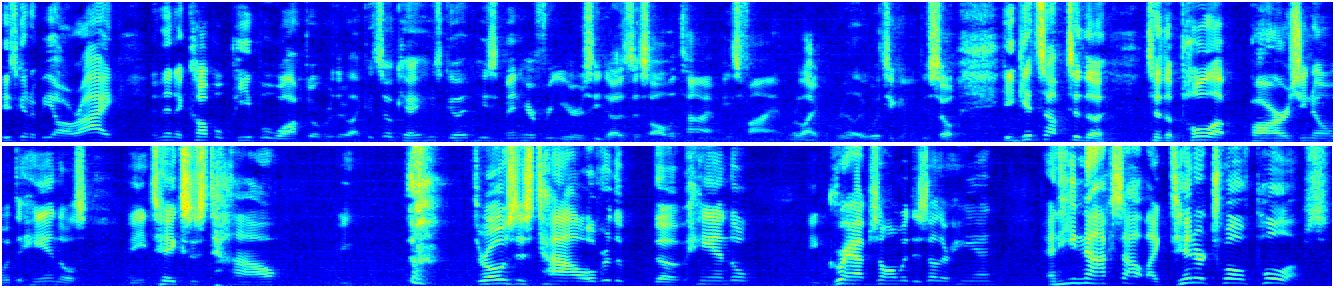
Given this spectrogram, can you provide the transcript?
he's going to be all right. And then a couple people walked over. They're like, it's okay. He's good. He's been here for years. He does this all the time. He's fine. We're like, really? What's he going to do? So he gets up to the to the pull up bars, you know, with the handles, and he takes his towel, he throws his towel over the, the handle, he grabs on with his other hand, and he knocks out like 10 or 12 pull ups.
